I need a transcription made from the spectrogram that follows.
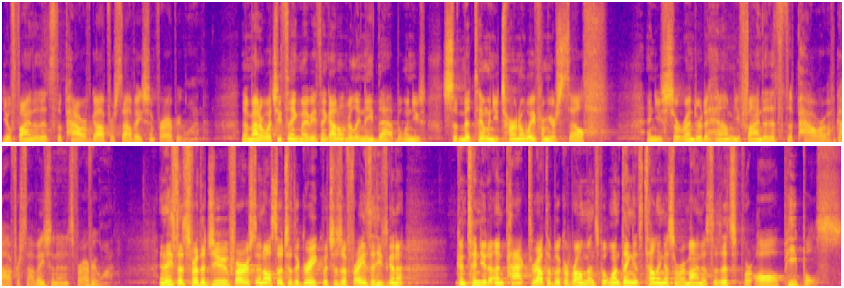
you'll find that it's the power of God for salvation for everyone. No matter what you think, maybe you think, I don't really need that, but when you submit to Him, when you turn away from yourself and you surrender to Him, you find that it's the power of God for salvation and it's for everyone. And he says for the Jew first and also to the Greek, which is a phrase that he's going to continue to unpack throughout the book of Romans. But one thing it's telling us and remind us is it's for all peoples.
